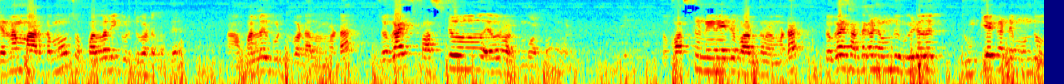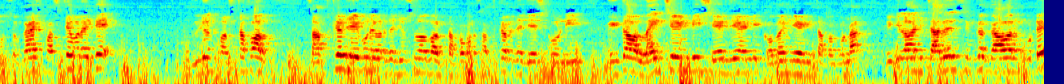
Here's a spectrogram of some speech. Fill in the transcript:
చరణం పాడతాము. సో పల్లవి గుర్తుపట్టాలి అంతే? ఆ, పల్లవి గుర్తుపట్టాలన్నమాట. సో గైస్ ఫస్ట్ ఎవరు పడుతుంది సో ఫస్ట్ నేనైతే పాడుతున్నాను అనమాట సో గాయస్ అంతకంటే ముందు వీడియోలో దుంకే కంటే ముందు. సో గాయస్ ఫస్ట్ ఎవరైతే వీడియోని ఫస్ట్ ఆఫ్ ఆల్ సబ్స్క్రైబ్ చేయకుండా ఎవరైతే చూస్తున్నారో వాళ్ళు తప్పకుండా సబ్స్క్రైబ్ అయితే చేసుకోండి. మిగతా లైక్ చేయండి షేర్ చేయండి కామెంట్ చేయండి తప్పకుండా. మీకు ఇలాంటి ఛాలెంజ్ ఇంకా కావాలనుకుంటే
